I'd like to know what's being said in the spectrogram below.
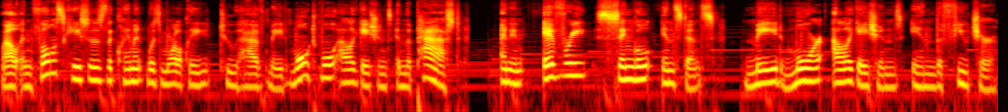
while in false cases, the claimant was more likely to have made multiple allegations in the past, and in every single instance, made more allegations in the future.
